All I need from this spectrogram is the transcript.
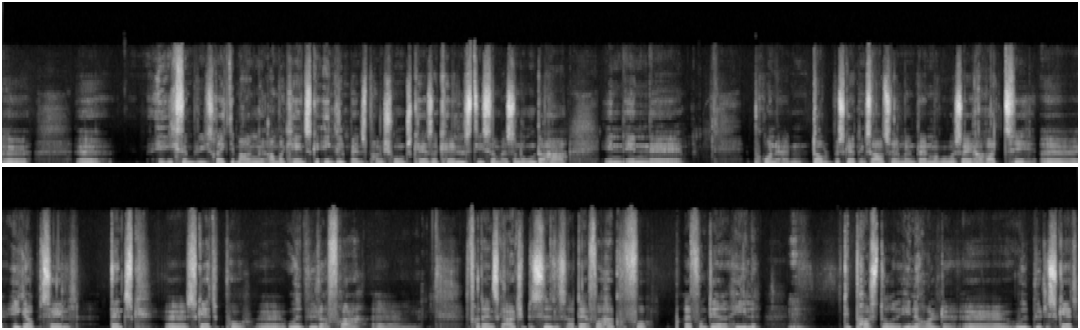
øh, øh, eksempelvis rigtig mange amerikanske enkeltmandspensionskasser kaldes de, som er sådan nogen, der har en, en øh, på grund af en dobbeltbeskatningsaftale mellem Danmark og USA, har ret til øh, ikke at betale dansk øh, skat på øh, udbytter fra, øh, fra danske aktiebesiddelser, og derfor har kunne få refunderet hele Mm. det påståede indeholdte øh, udbytteskat.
